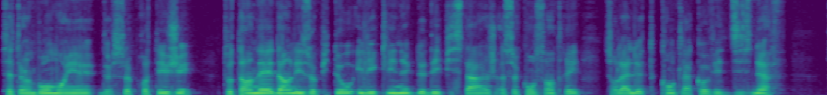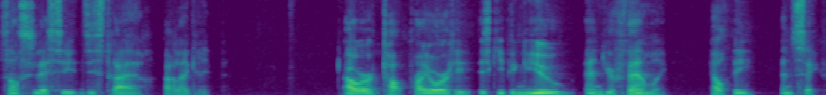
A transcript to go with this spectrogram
C'est un bon moyen de se protéger tout en aidant les hôpitaux et les cliniques de dépistage à se concentrer sur la lutte contre la COVID-19 sans se laisser distraire par la grippe. Our top priority is keeping you and your family healthy and safe.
